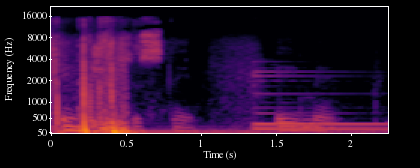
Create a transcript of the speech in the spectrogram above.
In Jesus' name, amen.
